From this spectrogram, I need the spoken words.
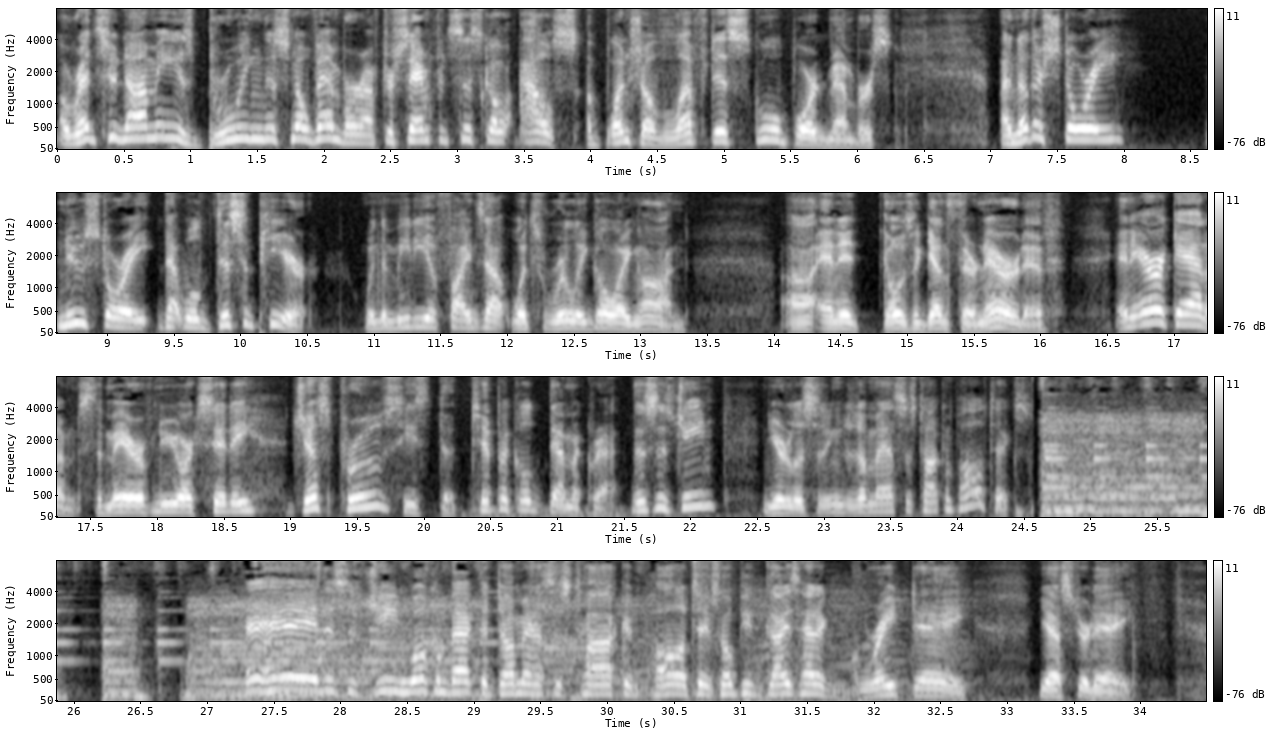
A red tsunami is brewing this November after San Francisco ousts a bunch of leftist school board members. Another story, news story, that will disappear when the media finds out what's really going on. Uh, and it goes against their narrative. And Eric Adams, the mayor of New York City, just proves he's the typical Democrat. This is Gene, and you're listening to Dumbasses Talking Politics. Hey, hey, this is Gene. Welcome back to Dumbasses Talking Politics. Hope you guys had a great day yesterday.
